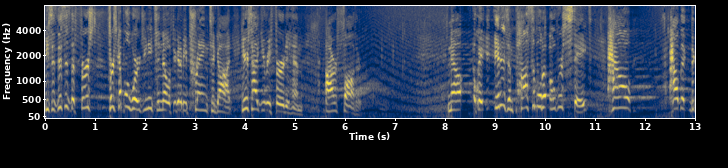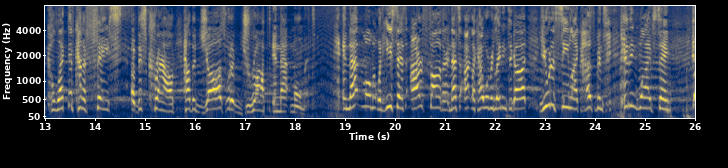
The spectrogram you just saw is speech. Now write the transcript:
He says, This is the first, first couple of words you need to know if you're going to be praying to God. Here's how you refer to him Our Father. Now, okay, it is impossible to overstate how how the, the collective kind of face of this crowd, how the jaws would have dropped in that moment. In that moment, when he says, Our Father, and that's uh, like how we're relating to God, you would have seen like husbands hitting wives saying, He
